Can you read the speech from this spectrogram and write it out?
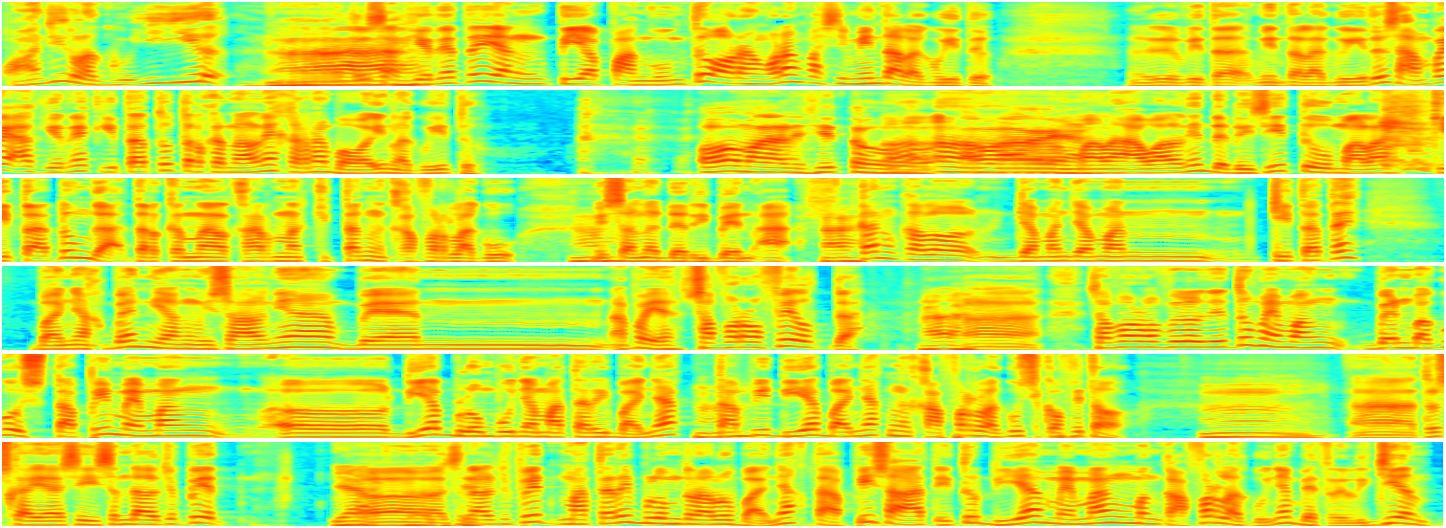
oh anjir lagu iya. Nah, terus akhirnya tuh yang tiap panggung tuh orang-orang pasti minta lagu itu. Minta minta lagu itu sampai akhirnya kita tuh terkenalnya karena bawain lagu itu Oh malah di situ Ah, awalnya. Malah awalnya dari situ, malah kita tuh nggak terkenal karena kita ngecover lagu misalnya dari band A. Kan kalau zaman-zaman kita teh banyak band yang misalnya band apa ya, Safarofield dah. Nah, Safarofield itu memang band bagus, tapi memang eh, dia belum punya materi banyak, tapi dia banyak ngecover lagu Psikovital. Hmm. Nah, terus kayak si Sendal Jepit. Ya, Eh, Sendal Jepit. Materi belum terlalu banyak tapi saat itu dia memang mengcover lagunya Bad Religion.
